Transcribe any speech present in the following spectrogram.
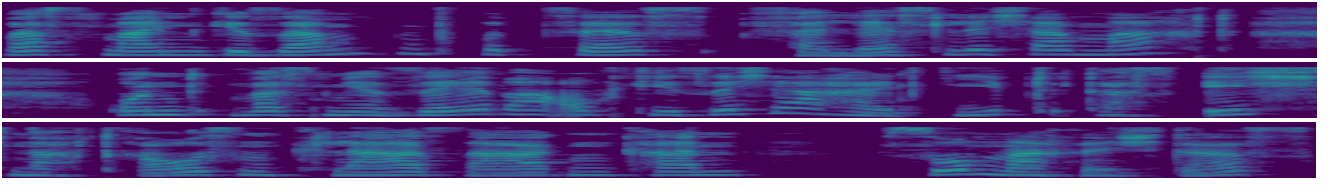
was meinen gesamten Prozess verlässlicher macht und was mir selber auch die Sicherheit gibt, dass ich nach draußen klar sagen kann, so mache ich das,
